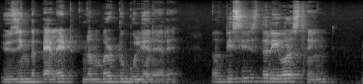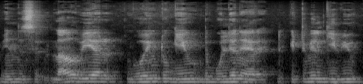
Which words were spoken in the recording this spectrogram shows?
using the palette number to boolean array now this is the reverse thing. Means now we are going to give the boolean array it will give you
